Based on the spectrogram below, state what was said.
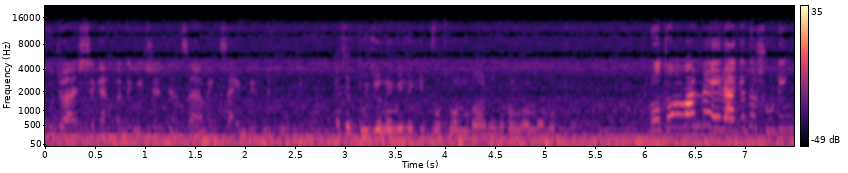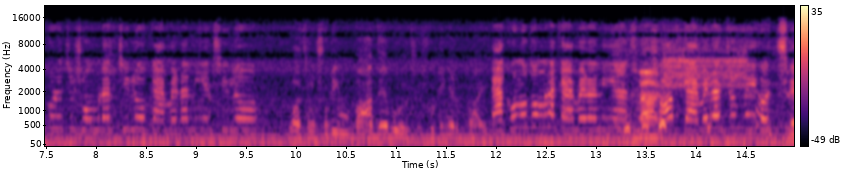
পুজো আসছে গণপতি বিসর্জন সো আই এম এক্সাইটেড আচ্ছা দুজনে মিলে কি প্রথমবার এরকম গঙ্গা পক্ষে প্রথমবার না এর আগে তো শুটিং করেছে সোমরাজ ছিল ক্যামেরা নিয়েছিল ও আচ্ছা শুটিং বাদে বলছি শুটিং এর বাইরে। এখনও তোমরা ক্যামেরা নিয়ে আসো না। সব ক্যামেরার জন্যই হচ্ছে।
